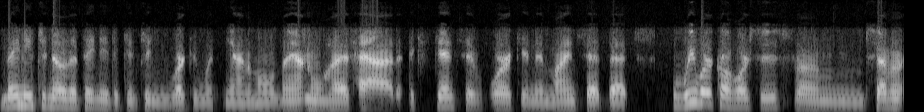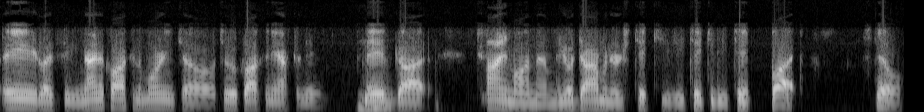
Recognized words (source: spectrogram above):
They need to know that they need to continue working with the animal. The animal has had extensive work in the mindset that we work our horses from seven, eight, let's see, nine o'clock in the morning till two o'clock in the afternoon. They've got time on them. The odometers tickety tickety tick. But still,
